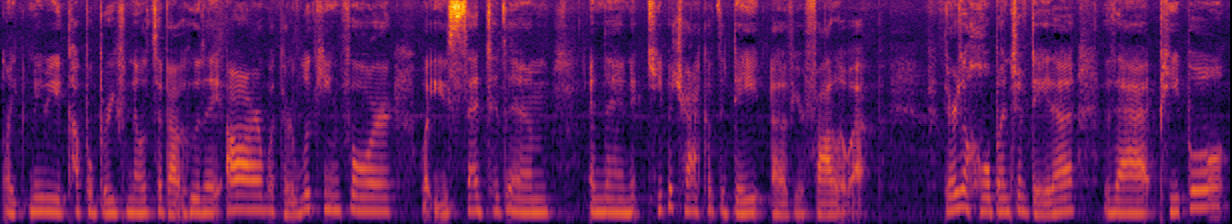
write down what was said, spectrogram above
like maybe a couple brief notes about who they are, what they're looking for, what you said to them, and then keep a track of the date of your follow up. There's a whole bunch of data that people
